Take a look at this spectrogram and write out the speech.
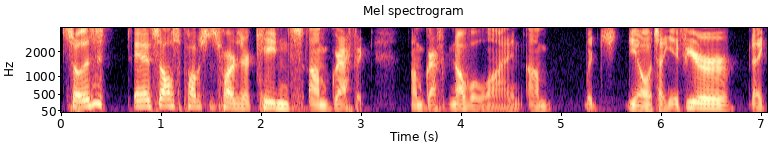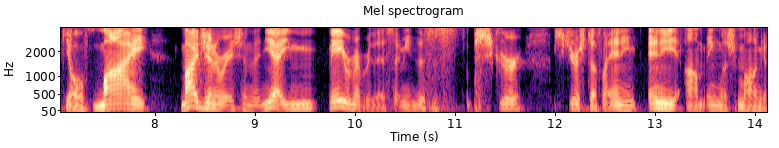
so this is, and it's also published as part of their Cadence um, graphic um, graphic novel line, um, which you know it's like if you're like you know my my generation, then yeah, you may remember this. I mean, this is obscure obscure stuff by any any um, English manga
